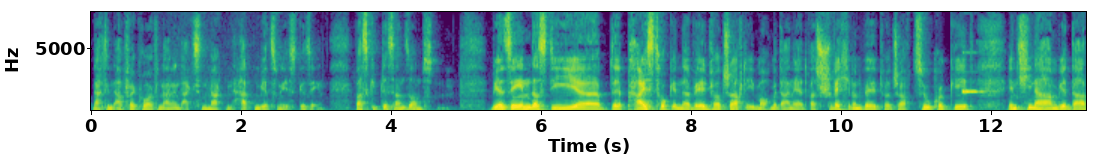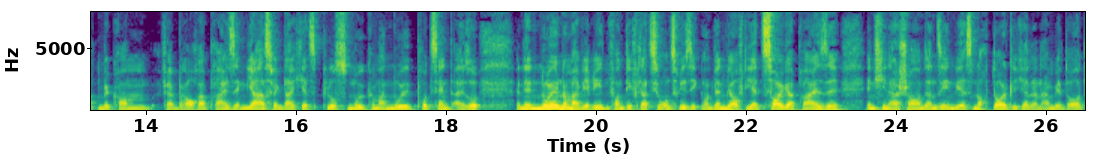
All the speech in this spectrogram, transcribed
nach den Abverkäufen an den Aktienmärkten hatten wir zunächst gesehen. Was gibt es ansonsten? Wir sehen, dass die, äh, der Preisdruck in der Weltwirtschaft eben auch mit einer etwas schwächeren Weltwirtschaft zurückgeht. In China haben wir Daten bekommen, Verbraucherpreise im Jahresvergleich jetzt plus 0,0 Prozent, also eine Nullnummer. Wir reden von Deflationsrisiken. Und wenn wir auf die Erzeugerpreise in China schauen, dann sehen wir es noch deutlicher. Dann haben wir dort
